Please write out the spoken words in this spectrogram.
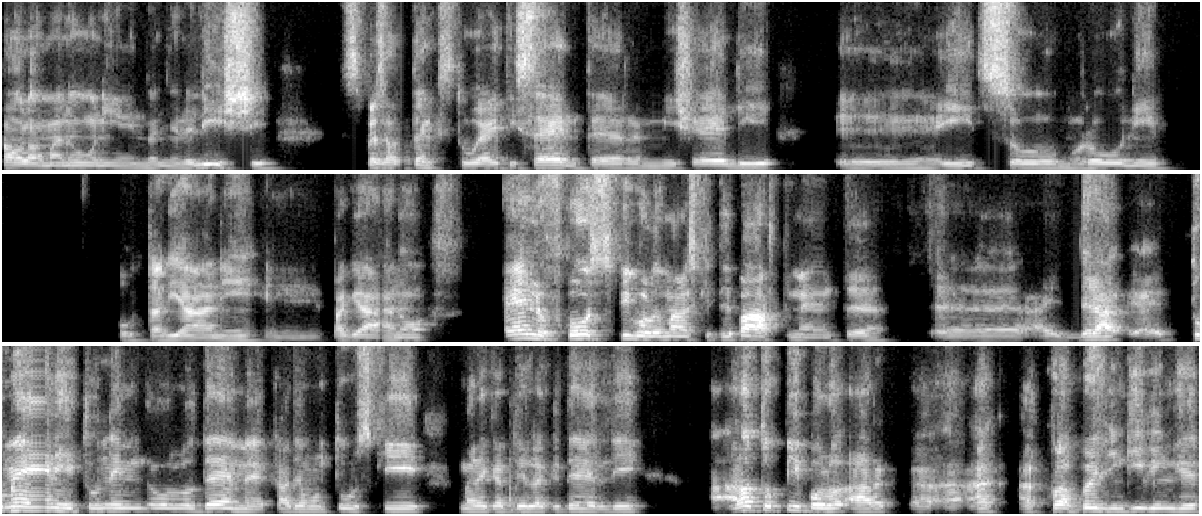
Paola Manoni and Daniele Lisci. Special thanks to IT Center, Micheli, eh, Izzo, Moroni, Ottaviani, eh, Pagano, and of course people in the manuscript department. Uh, there are too many to name all of them, uh, Claudia Montuschi, Maria Gabriella Critelli. A lot of people are, are, are collaborating, giving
